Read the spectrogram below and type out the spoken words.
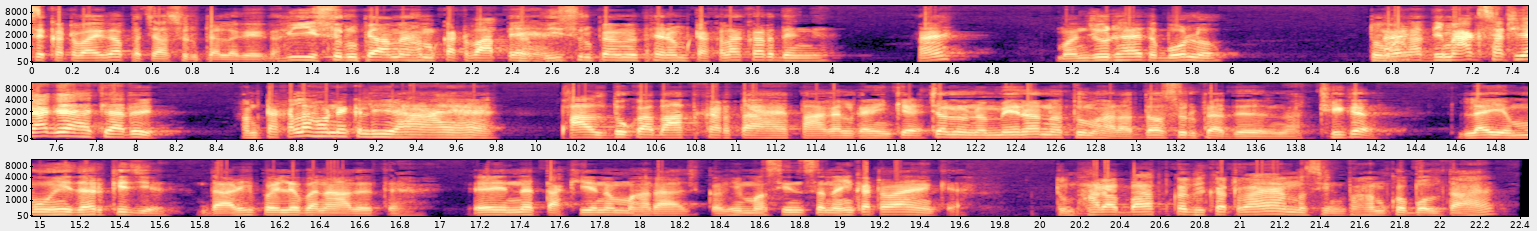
से कटवाएगा पचास रुपया लगेगा। बीस रुपया में हम कटवाते तो हैं। बीस रुपया में फिर हम टकला कर देंगे। हैं? मंजूर है तो बोलो। तो तुम्हारा दिमाग सठिया गया है क्या रे? हम टकला होने के लिए यहाँ आए हैं। फालतू का बात करता है पागल कहीं के। चलो ना मेरा ना तुम्हारा दस रुपया दे देना ठीक है? लाइए मुँह इधर कीजिए दाढ़ी पहले बना देते हैं। ए न ताकिए ना महाराज कभी मशीन से नहीं कटवाए हैं क्या? तुम्हारा बाप कभी कटवाया है मशीन पर? हमको बोलता है।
